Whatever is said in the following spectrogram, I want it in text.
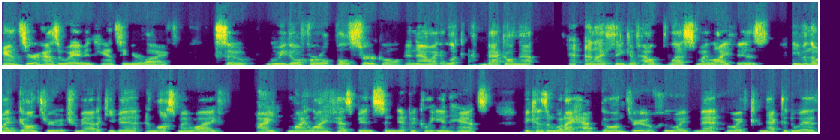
Cancer has a way of enhancing your life. So we go for a full circle. And now I look back on that and I think of how blessed my life is. Even though I've gone through a traumatic event and lost my wife, I, my life has been significantly enhanced because of what I have gone through, who I've met, who I've connected with,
